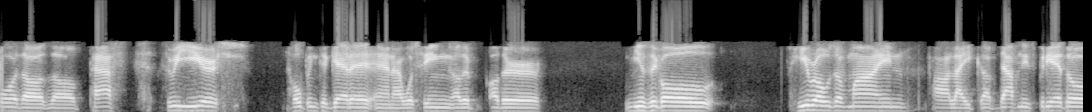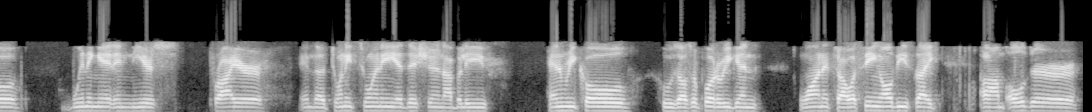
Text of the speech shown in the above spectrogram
for the the past three years, hoping to get it, and I was seeing other other musical heroes of mine, uh, like uh, Dafnis Prieto, winning it in years prior. In the 2020 edition, I believe Henry Cole, who's also Puerto Rican, won it. So I was seeing all these like um older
